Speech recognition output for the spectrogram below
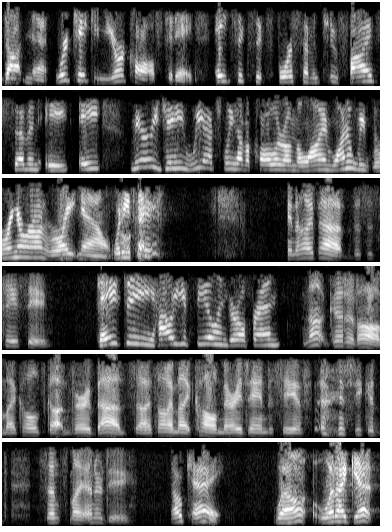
dot net. We're taking your calls today. 866-472-5788. Mary Jane, we actually have a caller on the line. Why don't we bring her on right now? What do okay. you think? And hi Pat, this is Tacy. Tacy, how are you feeling, girlfriend? Not good at all. My cold's gotten very bad, so I thought I might call Mary Jane to see if, if she could sense my energy. Okay. Well, what I get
